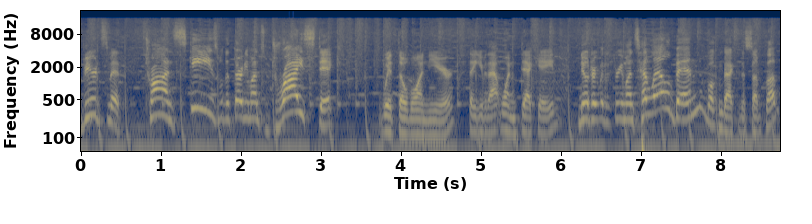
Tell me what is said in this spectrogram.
Beardsmith, Tron, Skis with the 30 months, Dry Stick with the one year. Thank you for that. One decade. No Drink with the three months. Hello, Ben. Welcome back to the sub club.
